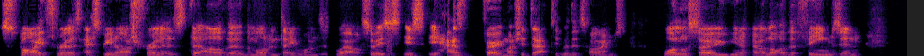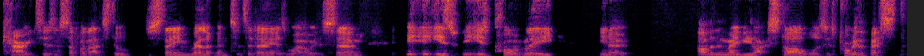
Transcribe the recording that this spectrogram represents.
spy thrillers, espionage thrillers that are the, the modern day ones as well. So it's, it's, it has very much adapted with the times while also, you know, a lot of the themes and characters and stuff like that still staying relevant to today as well. It's, um, it, it is, it is probably, you know, other than maybe like Star Wars, it's probably the best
